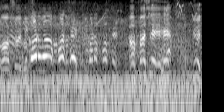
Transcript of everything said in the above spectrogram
Oh, sorry. but- रिकॉर्ड हुआ फर्स्ट हिट रिकॉर्ड ऑफ फर्स्ट हिट Oh, first hit, it hit. Good.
